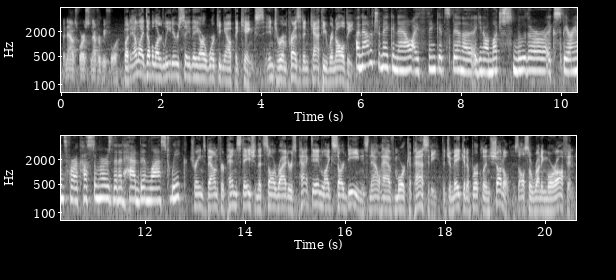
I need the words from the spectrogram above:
but now it's worse than ever before. But LIRR leaders say they are working out the kinks. Interim President Kathy Rinaldi. I'm out of Jamaica now. I think it's been a you know a much smoother experience for our customers than it had been last week. Trains bound for Penn Station that saw riders packed in like sardines now have more capacity. The Jamaica to Brooklyn shuttle is also running more often.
